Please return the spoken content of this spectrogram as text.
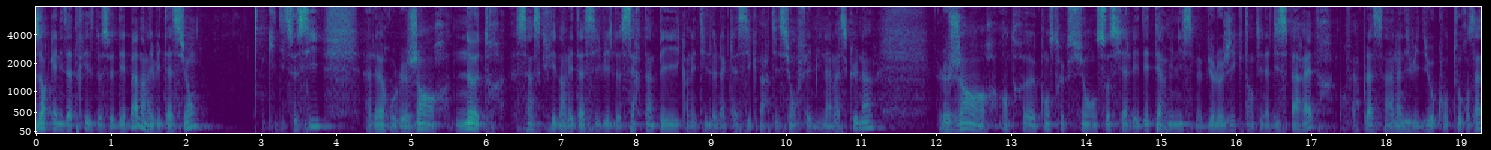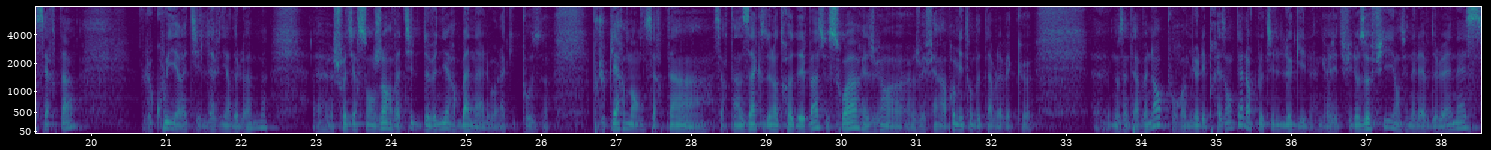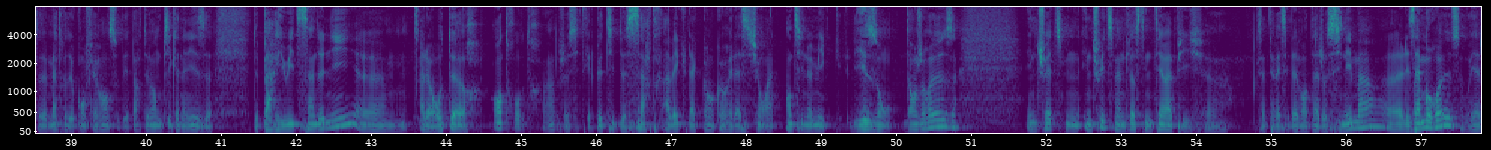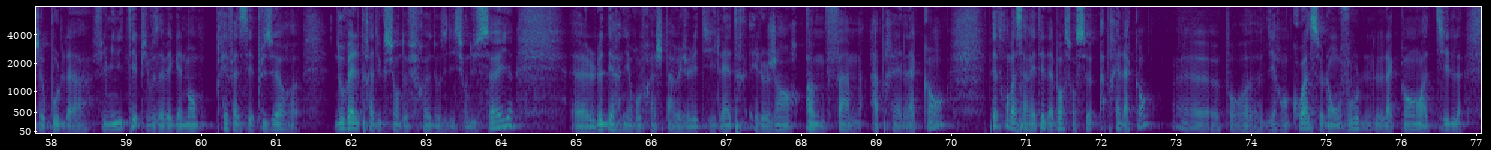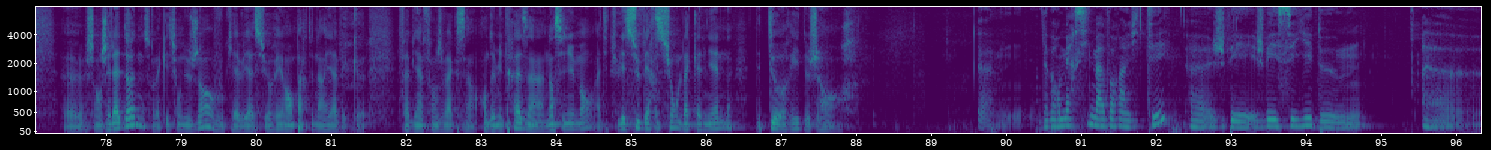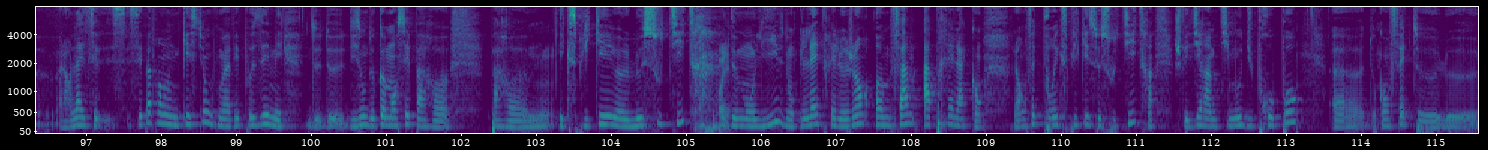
organisatrices de ce débat dans l'invitation, qui dit ceci à l'heure où le genre neutre s'inscrit dans l'état civil de certains pays, qu'en est-il de la classique partition féminin-masculin? Le genre entre construction sociale et déterminisme biologique tend-il à disparaître pour faire place à un individu aux contours incertains? Le queer est-il l'avenir de l'homme? Euh, Choisir son genre va-t-il devenir banal? Voilà qui pose plus clairement certains, certains axes de notre débat ce soir. Et je vais, faire un premier tour de table avec euh, nos intervenants pour mieux les présenter. Alors Clotilde Leguil, agrégée de philosophie, ancienne élève de l'ENS, euh, maître de conférence au département de psychanalyse de Paris 8 Saint-Denis. Euh, alors auteur, entre autres, hein, je cite quelques titres de Sartre avec Lacan, corrélation antinomique, liaison dangereuse. In Treatment, Lost in Therapy, qui s'intéressait davantage au cinéma, Les Amoureuses, Voyage au bout de la féminité, puis vous avez également préfacé plusieurs nouvelle traduction de Freud aux éditions du Seuil. Euh, le dernier ouvrage paru, je l'ai dit, L'être et le genre homme-femme après Lacan. Peut-être on va s'arrêter d'abord sur ce après Lacan, euh, pour euh, dire en quoi, selon vous, Lacan a-t-il changé la donne sur la question du genre, vous qui avez assuré en partenariat avec Fabien Fangevax en 2013 un enseignement intitulé Subversion lacanienne des théories de genre. D'abord, merci de m'avoir invité. je, vais, je vais essayer de. alors là, c'est pas vraiment une question que vous m'avez posée, mais de, disons de commencer par par euh, expliquer euh, le sous-titre de mon livre, donc L'être et le genre, homme-femme après Lacan. Alors en fait, pour expliquer ce sous-titre, je vais dire un petit mot du propos. Euh, donc en fait, le,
